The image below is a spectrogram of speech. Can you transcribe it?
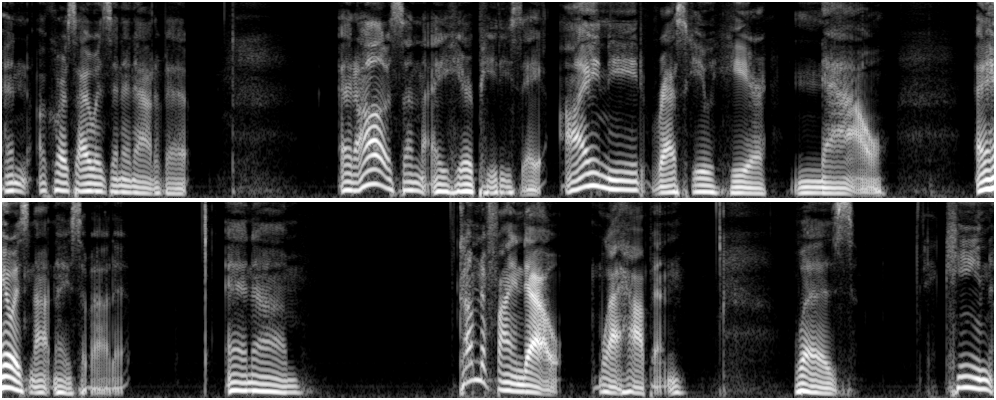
And of course, I was in and out of it. And all of a sudden, I hear Petey say, I need rescue here now. And he was not nice about it. And um, come to find out what happened was Keene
